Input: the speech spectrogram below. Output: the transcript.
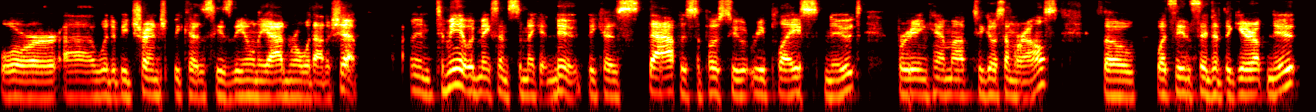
or uh, would it be Trench because he's the only admiral without a ship? I mean, to me, it would make sense to make it Nute because Stap is supposed to replace Nute, freeing him up to go somewhere else. So, what's the incentive to gear up Nute?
